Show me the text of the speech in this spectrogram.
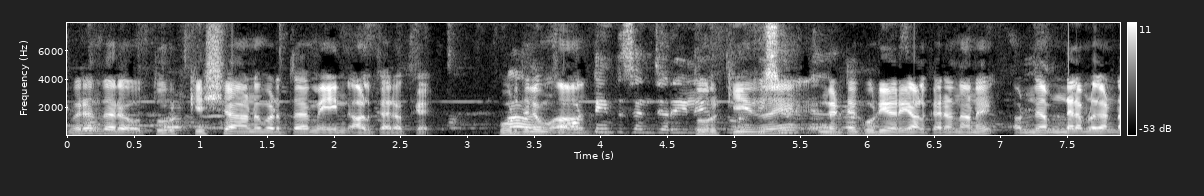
ഇവരെന്താ തുർക്കിഷാണ് തുർക്കിഷ് ആണ് ഇവിടുത്തെ മെയിൻ ആൾക്കാരൊക്കെ. കൂടുതലും തുർക്കിയിൽ നിന്ന് ഇങ്ങോട്ട് കുടിയേറിയ ആൾക്കാരെന്നാണ്. ഇന്നലെ നമ്മൾ കണ്ട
